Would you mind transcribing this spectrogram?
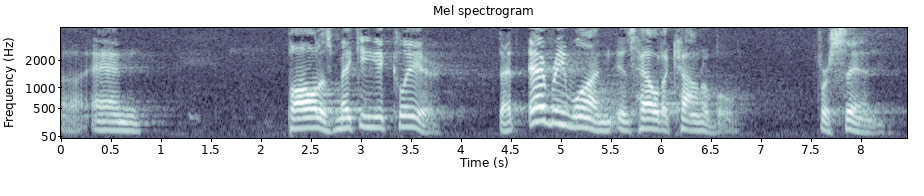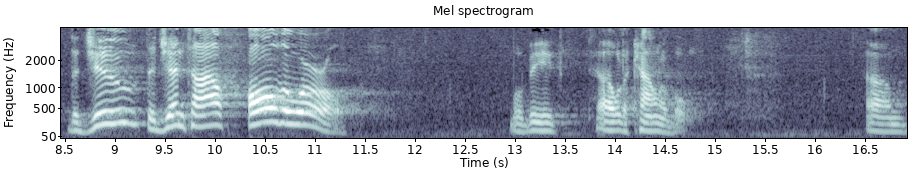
Uh, and Paul is making it clear that everyone is held accountable for sin. The Jew, the Gentile, all the world will be held accountable. Um,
